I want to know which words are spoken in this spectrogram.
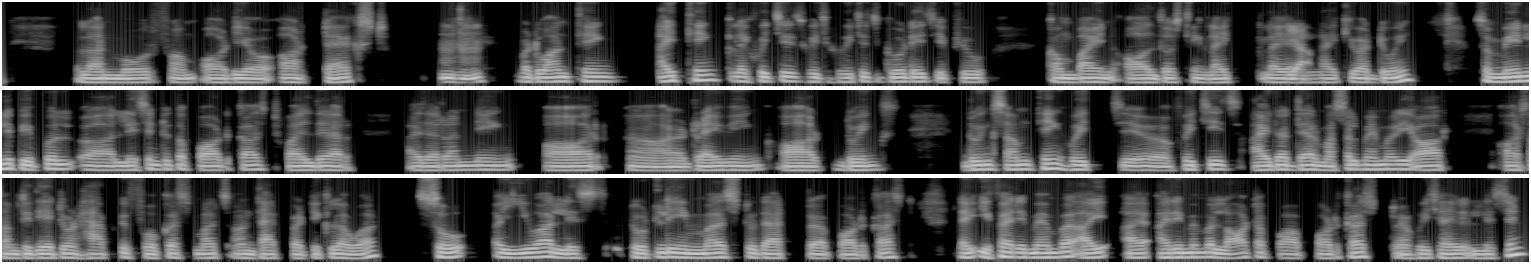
learn more from audio or text Mhm. but one thing i think like which is which which is good is if you combine all those things like like Yeah. like you are doing. So mainly people uh, listen to the podcast while they are either running or uh, driving or doing doing something which uh, which is either their muscle memory or or something. They don't have to focus much on that particular work. So uh, you are list, totally immersed to that uh, podcast. Like if i remember i i, I remember a lot of uh, podcast uh, which i listened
